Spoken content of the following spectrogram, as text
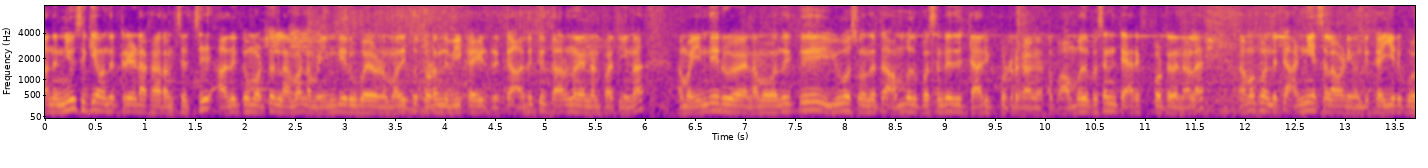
அந்த நியூஸுக்கே வந்து ட்ரேட் ஆக ஆரம்பிச்சிச்சு அதுக்கு மட்டும் இல்லாமல் நம்ம இந்திய ரூபாயோட மதிப்பு தொடர்ந்து வீக் ஆகிட்டு இருக்கு. அதுக்கு காரணம் என்னன்னு பார்த்தீங்கன்னா நம்ம இந்திய ரூ நம்ம வந்துட்டு யூஎஸ் வந்துட்டு ஐம்பது பர்சன்டேஜ் டேரிஃப் போட்டிருக்காங்க. அப்போ ஐம்பது பர்சன்ட் டேரிஃப் போட்டதுனால நமக்கு வந்துட்டு அந்நிய செலவாணி வந்து கையிருப்பு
